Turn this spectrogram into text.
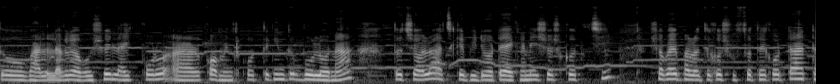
তো ভালো লাগলে অবশ্যই লাইক করো আর কমেন্ট করতে কিন্তু ভুলো না। তো চলো আজকে ভিডিওটা এখানেই শেষ করছি। সবাই ভালো থেকো, সুস্থ থেকো, টাটা।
